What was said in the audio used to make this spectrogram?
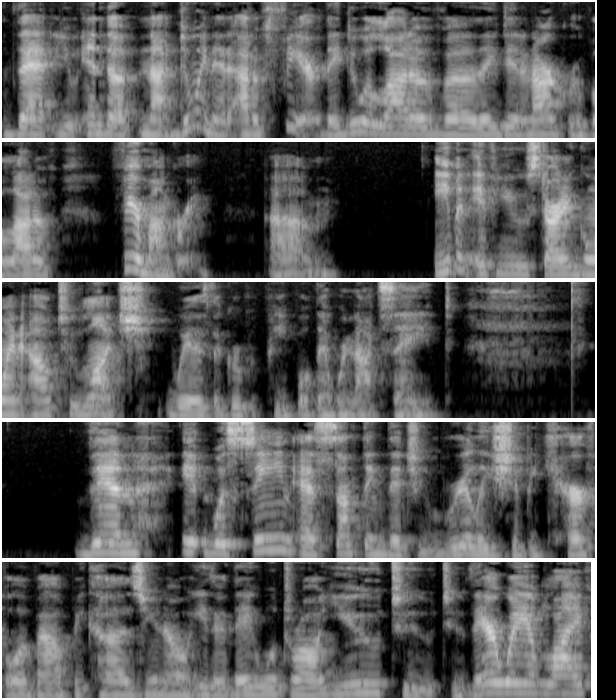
that you end up not doing it out of fear. They do a lot of, uh, they did in our group, a lot of fear mongering. Um, even if you started going out to lunch with a group of people that were not saved, then it was seen as something that you really should be careful about because you know either they will draw you to to their way of life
